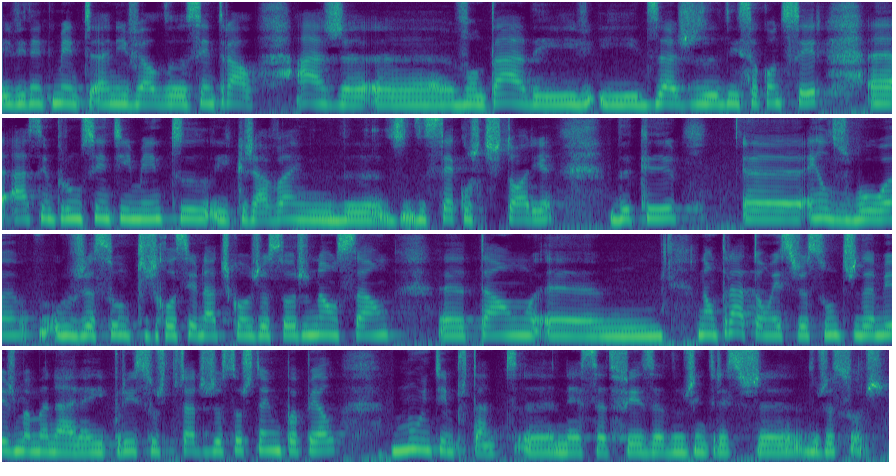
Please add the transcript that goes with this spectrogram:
evidentemente, a nível central haja vontade e, e, desejo disso acontecer, há sempre um sentimento, e que já vem de, de, séculos de história, de que em Lisboa, os assuntos relacionados com os Açores não são uh, tão. Uh, não tratam esses assuntos da mesma maneira e por isso os deputados dos Açores têm um papel muito importante nessa defesa dos interesses dos Açores.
